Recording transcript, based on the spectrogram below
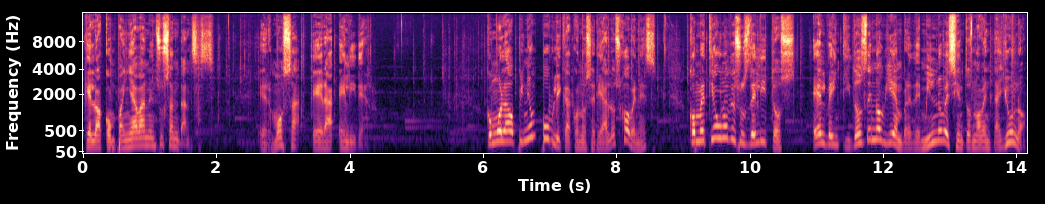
que lo acompañaban en sus andanzas. Hermosa era el líder. Como la opinión pública conocería a los jóvenes, cometió uno de sus delitos el 22 de noviembre de 1991.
